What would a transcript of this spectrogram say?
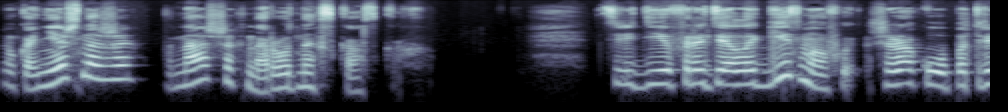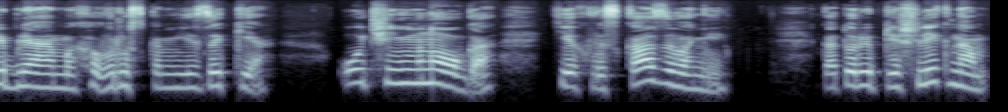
Ну, конечно же, в наших народных сказках. Среди фразеологизмов, широко употребляемых в русском языке, очень много тех высказываний, которые пришли к нам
